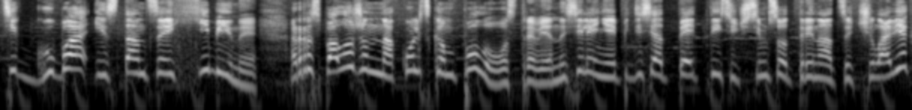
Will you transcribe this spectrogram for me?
Тикгуба и станция Хибины. Расположен на Кольском полуострове. Население 55 713 человек,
